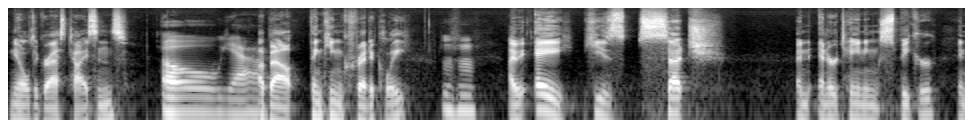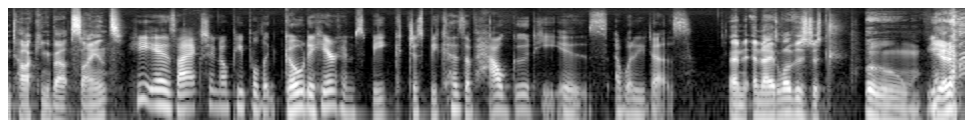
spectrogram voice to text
Neil deGrasse Tyson's Oh yeah, about thinking critically. Mm-hmm. I mean, a he's such an entertaining speaker in talking about science. he is. I actually know people that go to hear him speak just because of how good he is at what he does. and and I love his just boom, you know.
